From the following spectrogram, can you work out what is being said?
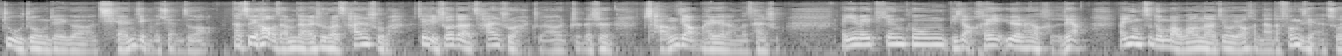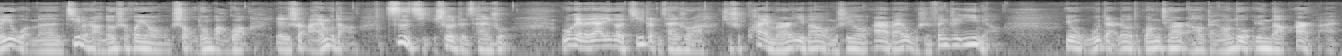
注重这个前景的选择。那最后，咱们再来说说参数吧。这里说的参数啊，主要指的是长焦拍月亮的参数。那因为天空比较黑，月亮又很亮，那用自动曝光呢，就有很大的风险，所以我们基本上都是会用手动曝光，也就是 M 档，自己设置参数。我给大家一个基准参数啊，就是快门，一般我们是用二百五十分之一秒，用五点六的光圈，然后感光度用到二百。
